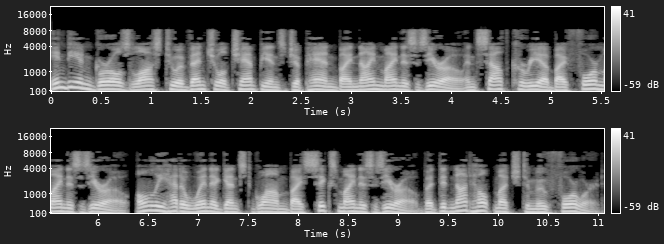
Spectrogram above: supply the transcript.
Indian girls lost to eventual champions Japan by 9–0 and South Korea by 4–0, only had a win against Guam by 6–0 but did not help much to move forward.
